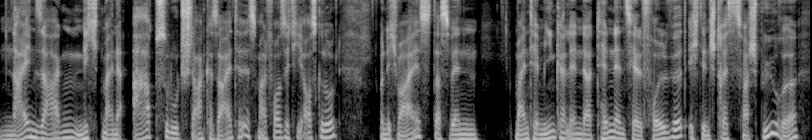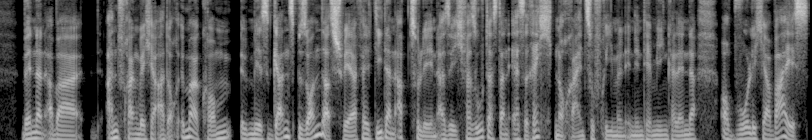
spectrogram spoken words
Nein sagen nicht meine absolut starke Seite ist, mal vorsichtig ausgedrückt. Und ich weiß, dass wenn mein Terminkalender tendenziell voll wird, ich den Stress zwar spüre, wenn dann aber Anfragen welcher Art auch immer kommen, mir es ganz besonders schwer fällt, die dann abzulehnen. Also ich versuche das dann erst recht noch reinzufriemeln in den Terminkalender, obwohl ich ja weiß,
